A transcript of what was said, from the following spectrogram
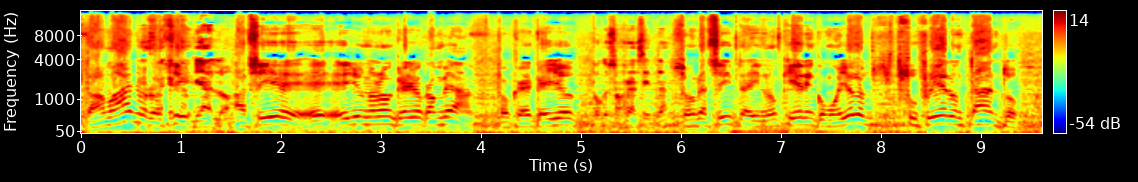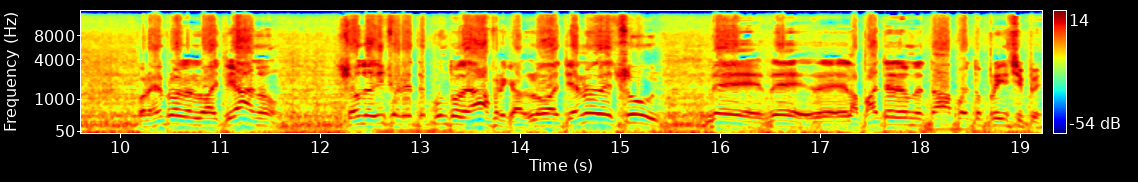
Está mal, pero así, así es, eh, ellos no lo han querido cambiar, porque es que ellos Porque son racistas. son racistas y no quieren, como ellos lo sufrieron tanto, por ejemplo, los haitianos son de diferentes puntos de África, los haitianos del sur, de, de- la parte de donde está Puerto Príncipe,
